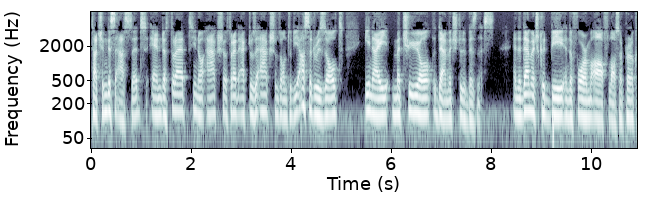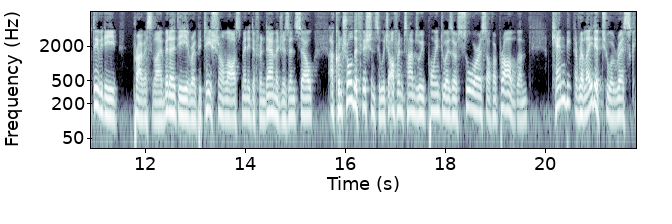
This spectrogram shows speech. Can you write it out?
touching this asset and the threat, you know, action, threat actors' actions onto the asset result in a material damage to the business. And the damage could be in the form of loss of productivity, privacy liability, reputational loss, many different damages. And so a control deficiency, which oftentimes we point to as a source of a problem, can be related to a risk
